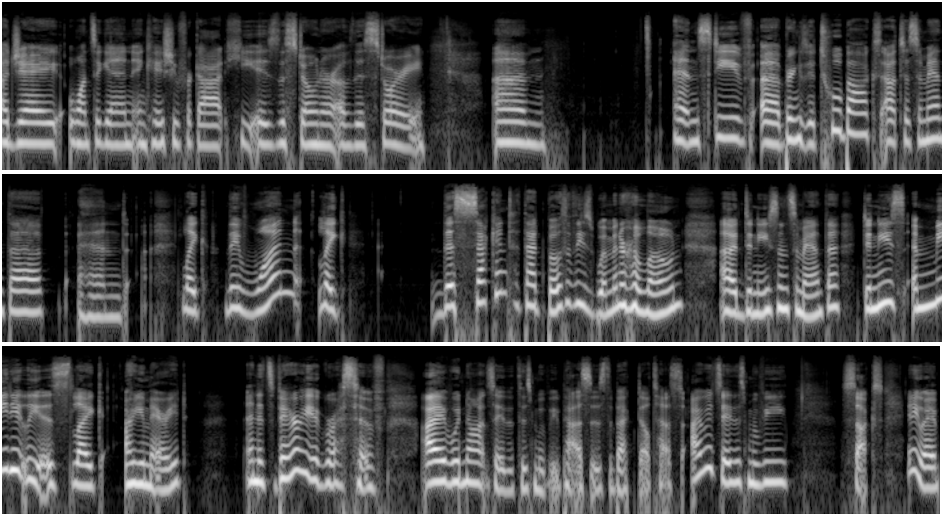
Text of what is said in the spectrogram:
a J once again, in case you forgot. He is the stoner of this story. Um, and Steve uh, brings a toolbox out to Samantha, and like they've won, like the second that both of these women are alone, uh, Denise and Samantha, Denise immediately is like, Are you married? And it's very aggressive. I would not say that this movie passes the Bechdel test. I would say this movie sucks. Anyway,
